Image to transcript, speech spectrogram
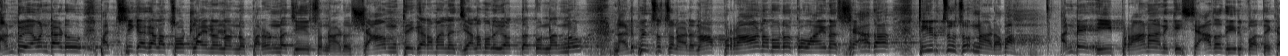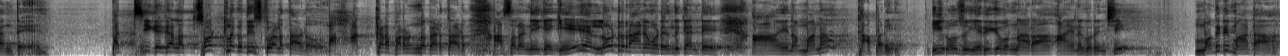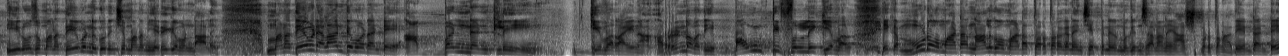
అంటూ ఏమంటాడు? పచ్చిక గల చోట్ల ఆయన నన్ను పరుణ చేయుచున్నాడు శాంతికరమైన జలముల యొద్దకు నన్ను నడిపించుచున్నాడు. నా ప్రాణమునకు ఆయన సేద తీర్చుచున్నాడు. అబ్బా! అంటే ఈ ప్రాణానికి సేద తీరిపోద్ది కంతే. పచ్చిక గల చోట్లకు తీసుకువెళతాడు. అక్కడ పరుండ పెడతాడు. అసలు నీకు ఏ లోటు రానివాడు ఎందుకంటే ఆయన మన కాపరి. ఈరోజు ఎరిగి ఉన్నారా? ఆయన గురించి మొదటి మాట ఈరోజు మన దేవుడిని గురించి మనం ఎరిగి ఉండాలి. మన దేవుడు ఎలాంటి వాడు అంటే అబండెంట్లీ గివర్ ఆయన రెండవది బౌంటిఫుల్లీ గివర్ ఇక మూడవ మాట నాలుగవ మాట త్వర త్వరగా నేను చెప్పి నేను ముగించాలని ఆశపడుతున్నాను అదేంటంటే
